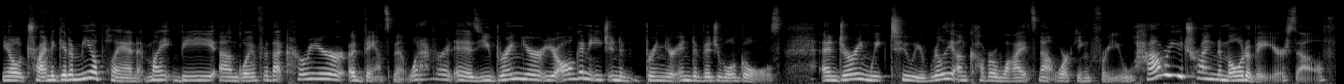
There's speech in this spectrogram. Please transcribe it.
you know, trying to get a meal plan. It might be um, going for that career advancement. Whatever it is, you bring your. You're all going to each ind- bring your individual goals. And during week two, we really uncover why it's not working for you. How are you trying to motivate yourself?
